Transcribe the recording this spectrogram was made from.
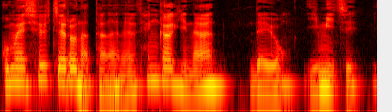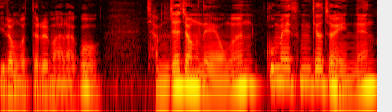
꿈에 실제로 나타나는 생각이나 내용, 이미지 이런 것들을 말하고 잠재적 내용은 꿈에 숨겨져 있는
